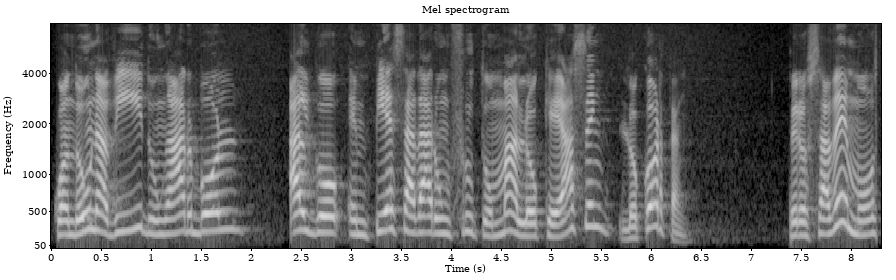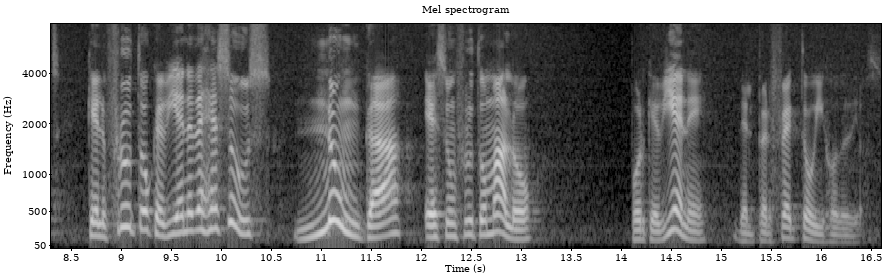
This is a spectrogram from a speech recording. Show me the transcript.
cuando una vid, un árbol, algo empieza a dar un fruto malo, ¿qué hacen? Lo cortan. Pero sabemos que el fruto que viene de Jesús nunca es un fruto malo porque viene del perfecto Hijo de Dios.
